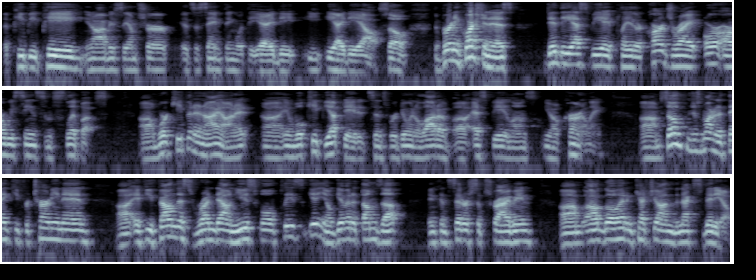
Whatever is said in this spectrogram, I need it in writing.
the PPP. You know obviously I'm sure it's the same thing with the EID EIDL. So the burning question is, did the SBA play their cards right, or are we seeing some slip ups? Uh, we're keeping an eye on it, uh, and we'll keep you updated since we're doing a lot of uh, SBA loans, you know, currently. Um, so, just wanted to thank you for turning in. Uh, if you found this rundown useful, please give, you know, give it a thumbs up and consider subscribing. Um, I'll go ahead and catch you on the next video.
